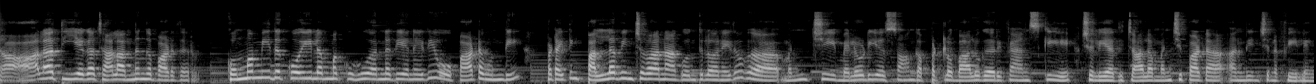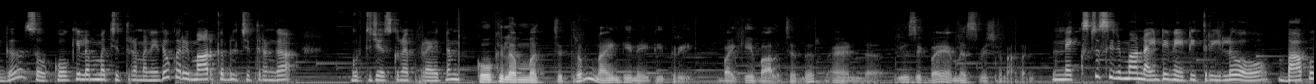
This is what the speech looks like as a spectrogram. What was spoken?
చాలా తీయగా చాలా అందంగా పాడతారు. కొమ్మ మీద కోయిలమ్మ కుహు అన్నది అనేది ఓ పాట ఉంది. బట్ ఐ థింక్ పల్లవించవా నా గొంతులో అనేది ఒక మంచి మెలోడియస్ సాంగ్ అప్పట్లో బాలుగారి ఫ్యాన్స్కి యాక్చువల్లీ అది చాలా మంచి పాట అందించిన ఫీలింగ్. సో కోకిలమ్మ చిత్రం అనేది ఒక రిమార్కబుల్ చిత్రంగా గుర్తు చేసుకునే ప్రయత్నం. కోకిలమ్మ చిత్రం nineteen eighty three. By K Balachander and music by M S Viswanathan next సినిమా నైన్టీన్ ఎయిటీ త్రీలో బాపు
